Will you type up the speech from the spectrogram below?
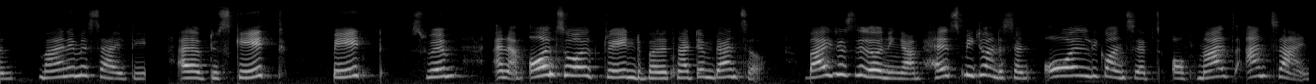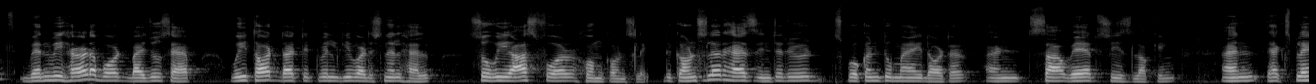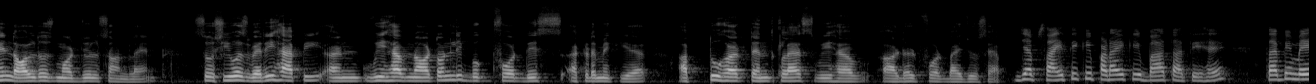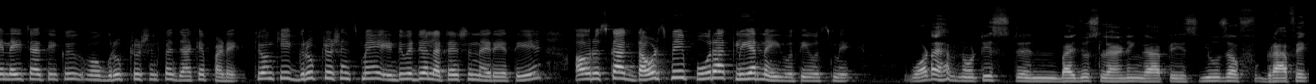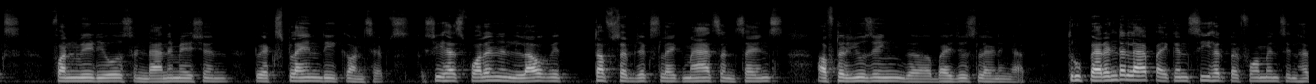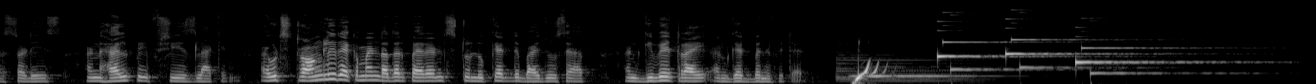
everyone. My name is Sahithi. I love to skate, paint, swim, and I'm also a trained Bharatanatyam dancer. Byju's the learning app helps me to understand all the concepts of maths and science. When we heard about Byju's app, we thought that it will give additional help, so we asked for home counseling. The counselor has interviewed, spoken to my daughter and saw where she is locking and explained all those modules online. So, she was very happy and we have not only booked for this academic year, up to her 10th class we have ordered for Byju's app. जब साहित्य की पढ़ाई की बात आती है तभी मैं नहीं चाहती कि वो ग्रुप ट्यूशन में जाके पढ़े क्योंकि ग्रुप ट्यूशन्स में इंडिविजुअल अटेंशन नहीं रहती है और उसका डाउट्स भी पूरा क्लियर नहीं होती उसमें What I have noticed in Byju's learning app is use of graphics fun videos and animation to explain the concepts. She has fallen in love with tough subjects like maths and science after using uh, Byju's learning app. Through parental app, I can see her performance in her studies and help if she is lacking. I would strongly recommend other parents to look at the Byju's app and give a try and get benefited.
